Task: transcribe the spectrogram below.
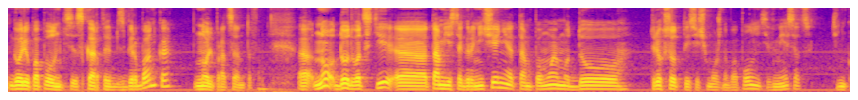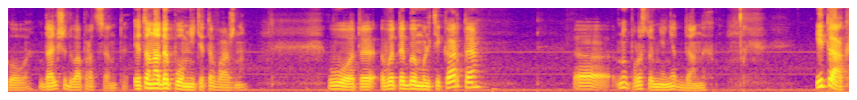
говорю пополнить с карты Сбербанка, 0%. Э, но до 20, э, там есть ограничения, там, по-моему, до 300 тысяч можно пополнить в месяц Тинькова. Дальше 2%. Это надо помнить, это важно. Вот, э, ВТБ мультикарта, ну, просто у меня нет данных. Итак,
